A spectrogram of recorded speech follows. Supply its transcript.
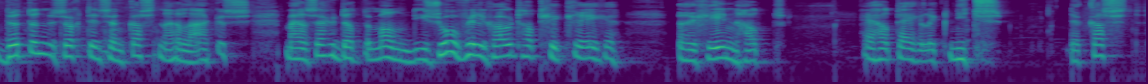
Dutten zocht in zijn kast naar lakens, maar zag dat de man die zoveel goud had gekregen, er geen had. Hij had eigenlijk niets. De kast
